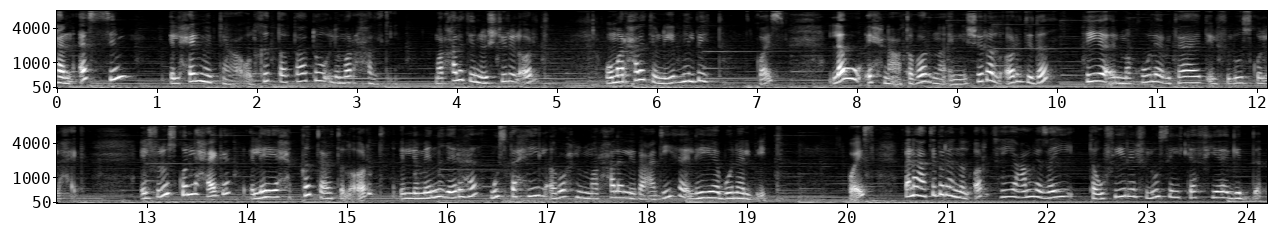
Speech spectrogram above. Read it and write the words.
هنقسم الحلم بتاعه والخطة بتاعته لمرحلتين مرحلة إنه يشتري الأرض ومرحلة إنه يبني البيت. كويس. لو إحنا اعتبرنا إن شراء الأرض ده هي المقولة بتاعة الفلوس كل حاجة. الفلوس كل حاجة اللي هي قطعة الأرض اللي من غيرها مستحيل أروح للمرحلة اللي بعديها اللي هي بنى البيت. كويس؟ فأنا هعتبر إن الأرض هي عاملة زي توفير الفلوس الكافية جدا.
